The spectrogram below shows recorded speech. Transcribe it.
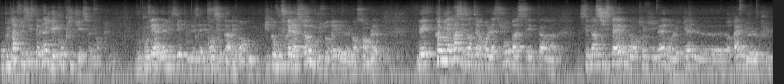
On peut dire que ce système-là, il est compliqué seulement. Vous pouvez analyser tous les éléments séparément, puis quand vous ferez la somme, vous aurez l'ensemble. Mais comme il n'y a pas ces interrelations, bah, c'est un, système, entre guillemets, dans lequel euh, règne le plus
